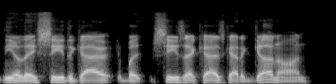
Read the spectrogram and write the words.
you know they see the guy, but sees that guy's got a gun on,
